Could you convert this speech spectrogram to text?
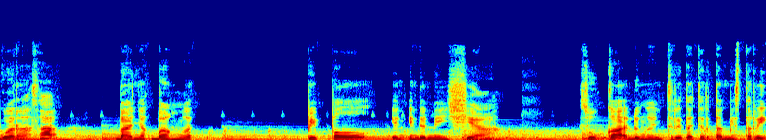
gue rasa banyak banget people in Indonesia suka dengan cerita-cerita misteri.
